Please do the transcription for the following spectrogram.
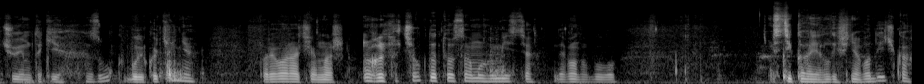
чуємо такий звук, булькотіння. Переворачуємо наш гусачок до того самого місця, де воно було. Стікає лишня водичка.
